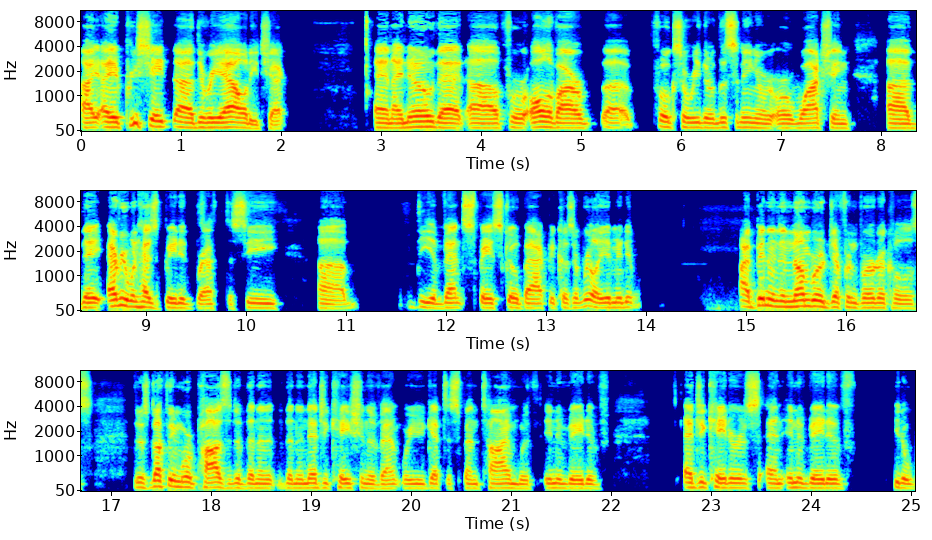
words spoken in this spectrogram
I, I appreciate uh, the reality check, and I know that uh, for all of our uh, folks who are either listening or, or watching, uh, they everyone has bated breath to see uh, the event space go back because it really, I mean, it, I've been in a number of different verticals. There's nothing more positive than a, than an education event where you get to spend time with innovative educators and innovative, you know,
